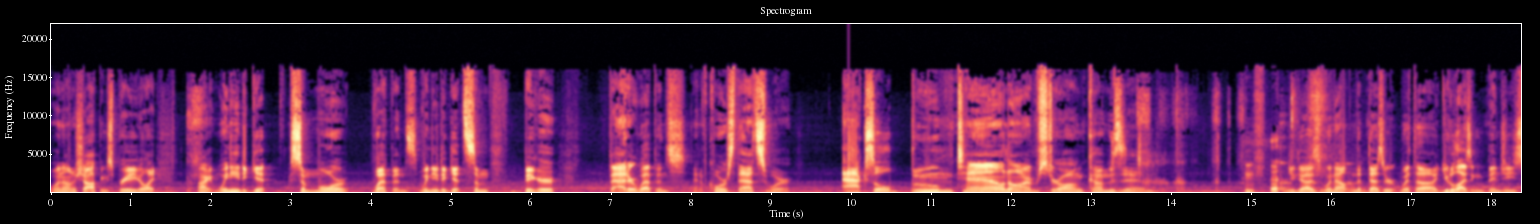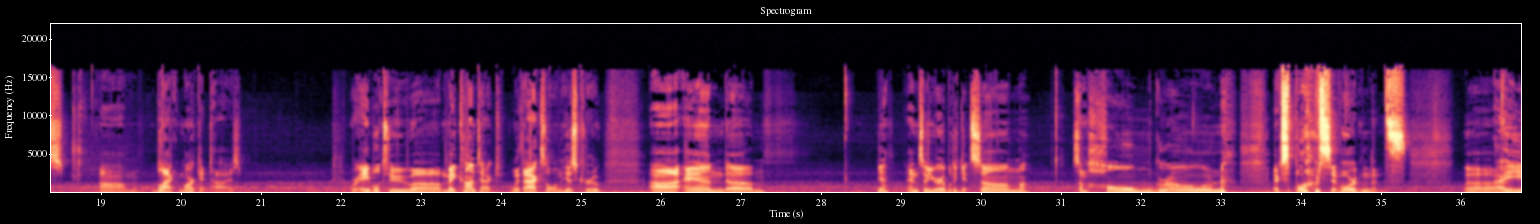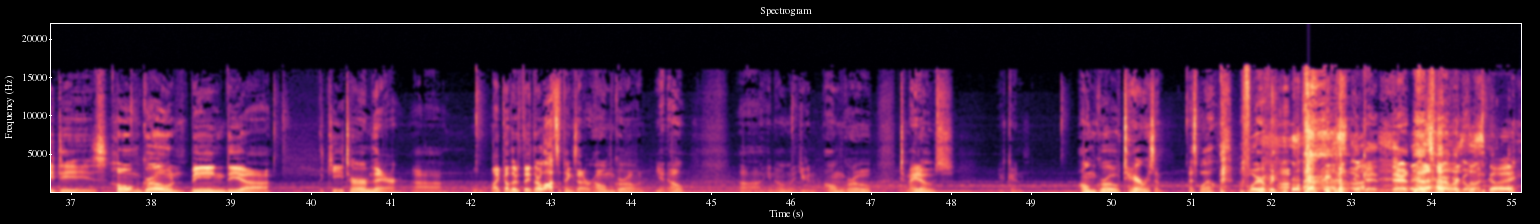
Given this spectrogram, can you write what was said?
went on a shopping spree. You're like, all right, we need to get some more weapons. We need to get some bigger, badder weapons. And of course, that's where Axel Boomtown Armstrong comes in. you guys went out in the desert with uh, utilizing Benji's um, black market ties. Were able to uh, make contact with Axel and his crew, uh, and um, yeah, and so you're able to get some some homegrown explosive ordnance. Uh, IEDs. homegrown being the uh, the key term there. Uh, like other things, there are lots of things that are homegrown. You know, uh, you know, you can home grow tomatoes. You can home grow terrorism as well. Where are we? where are we going? Okay, there. That's where we're going. going?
